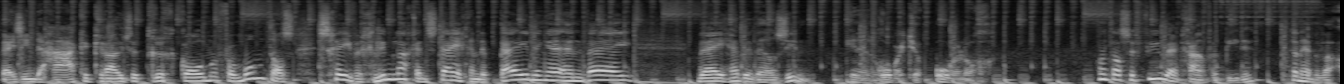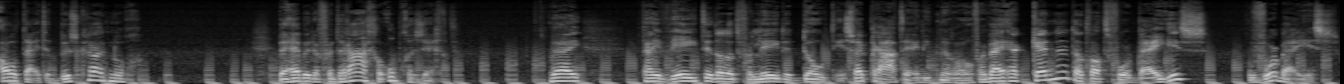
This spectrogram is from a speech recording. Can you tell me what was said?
Wij zien de hakenkruizen terugkomen, vermomd als scheve glimlach en stijgende peilingen en wij, wij hebben wel zin in een robbertje oorlog. Want als ze vuurwerk gaan verbieden, dan hebben we altijd het buskruid nog. We hebben de verdragen opgezegd. Wij, weten dat het verleden dood is. Wij praten er niet meer over. Wij erkennen dat wat voorbij is, voorbij is.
